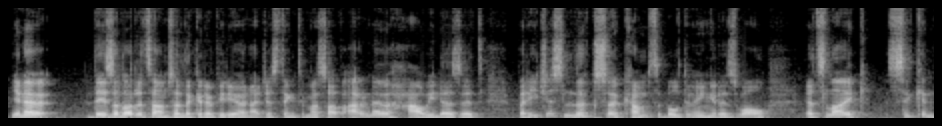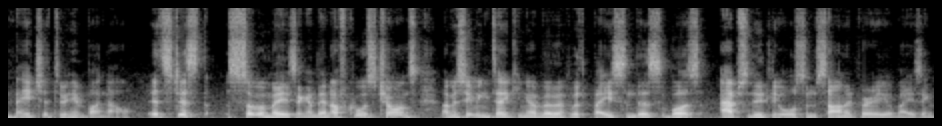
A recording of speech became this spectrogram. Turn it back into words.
You know, there's a lot of times I look at a video and I just think to myself, I don't know how he does it, but he just looks so comfortable doing it as well. It's like second nature to him by now. It's just so amazing. And then of course Chance, I'm assuming taking over with bass in this was absolutely awesome, sounded very amazing.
